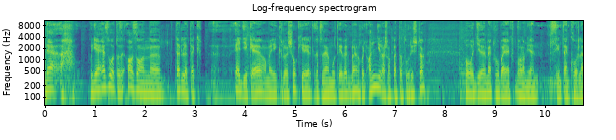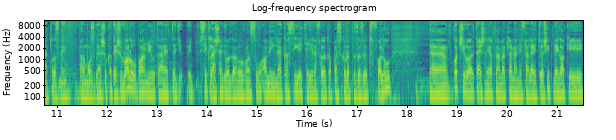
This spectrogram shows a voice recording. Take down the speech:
Ne, ugye ez volt az, azon területek egyike, amelyikről sok hír érkezett az elmúlt években, hogy annyira sok lett a turista, hogy megpróbálják valamilyen szinten korlátozni a mozgásukat. És valóban, miután itt egy, egy sziklás hegyoldalról van szó, aminek a szírtjeire fölkapaszkodott ez az öt falu, kocsival teljesen értelmetlen menni felejtős. Itt még aki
